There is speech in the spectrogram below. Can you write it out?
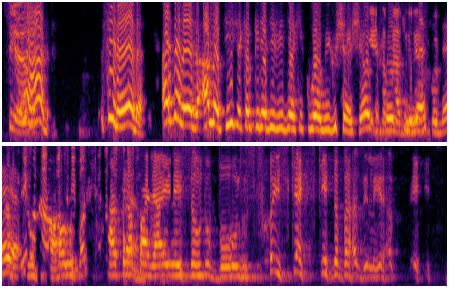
Ciranda. Nada. Ciranda. Aí, beleza, a notícia que eu queria dividir aqui com meu amigo Xanxão, que foi ele que me deu essa ideia. Paulo, atrapalhar a eleição do Boulos, foi isso que a esquerda brasileira fez.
